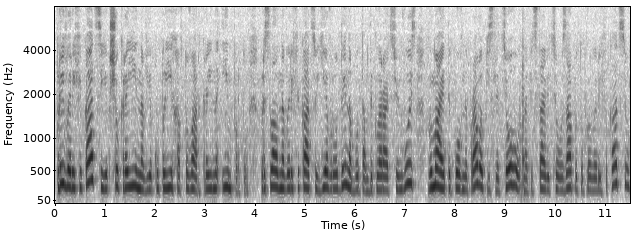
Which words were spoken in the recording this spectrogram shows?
при верифікації, якщо країна, в яку приїхав товар, країна імпорту, прислала на верифікацію євро 1 або там декларацію інвойс, ви маєте повне право після цього, от на підставі цього запиту про верифікацію,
